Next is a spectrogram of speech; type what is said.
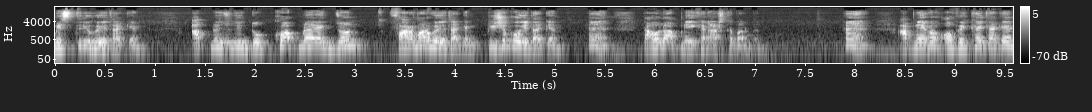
মিস্ত্রি হয়ে থাকেন, আপনি যদি দক্ষ আপনার একজন ফার্মার হয়ে থাকেন, কৃষক হয়ে থাকেন হ্যাঁ তাহলে আপনি এখানে আসতে পারবেন। হ্যাঁ আপনি এখন অপেক্ষায় থাকেন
